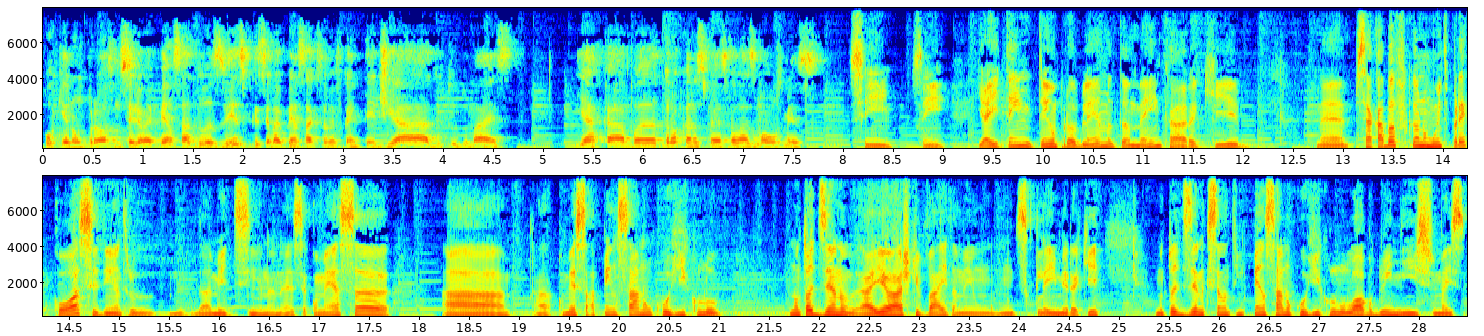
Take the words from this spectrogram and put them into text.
porque num próximo você já vai pensar duas vezes, porque você vai pensar que você vai ficar entediado e tudo mais, e acaba trocando os pés pelas mãos mesmo. Sim, sim. E aí tem, tem um problema também, cara, que né, você acaba ficando muito precoce dentro da medicina, né? Você começa a, a começar a pensar num currículo não tô dizendo, aí eu acho que vai também um, um disclaimer aqui. Não tô dizendo que você não tem que pensar no currículo logo do início, mas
